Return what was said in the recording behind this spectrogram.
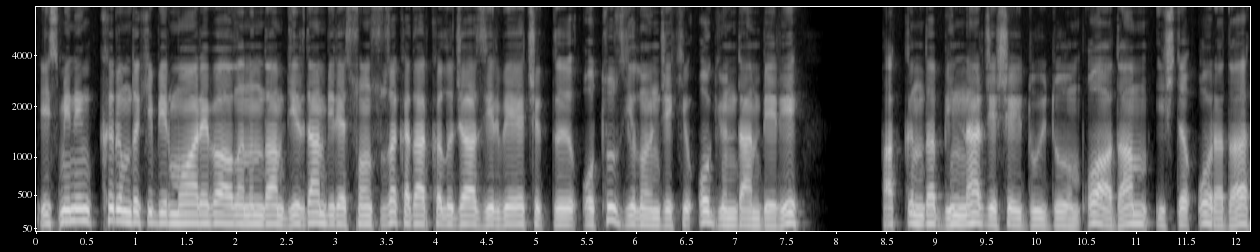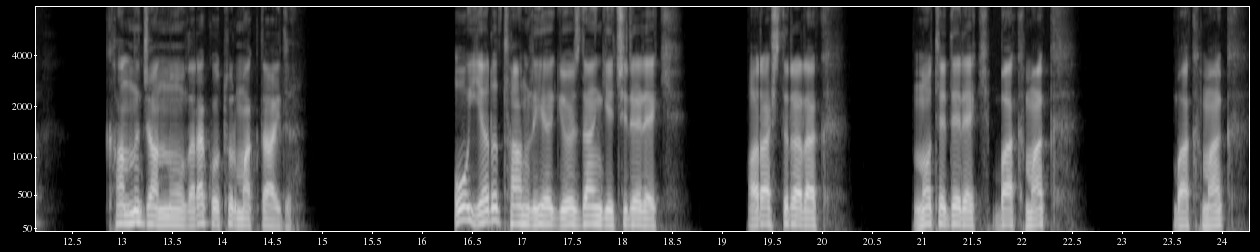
İsminin Kırım'daki bir muharebe alanından birdenbire sonsuza kadar kalacağı zirveye çıktığı 30 yıl önceki o günden beri, hakkında binlerce şey duyduğum o adam işte orada kanlı canlı olarak oturmaktaydı. O yarı tanrıya gözden geçirerek, araştırarak, not ederek bakmak, bakmak,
